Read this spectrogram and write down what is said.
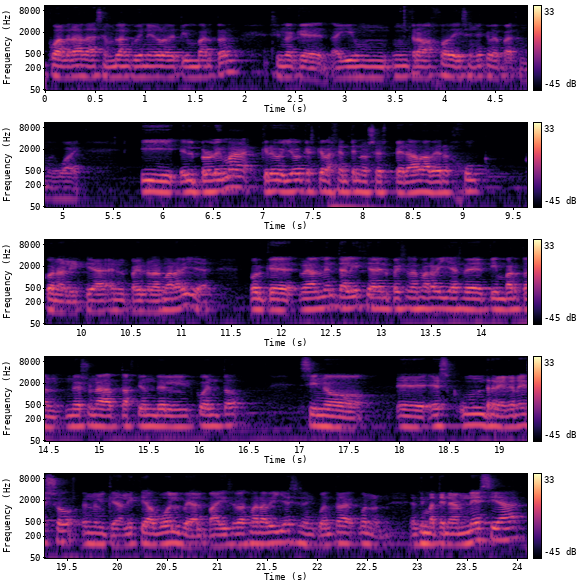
cuadradas en blanco y negro de Tim Burton, sino que hay un, trabajo de diseño que me parece muy guay. Y el problema, creo yo, que es que la gente no se esperaba ver Hook con Alicia en el País de las Maravillas. Porque realmente Alicia en el País de las Maravillas de Tim Burton no es una adaptación del cuento, sino eh, es un regreso en el que Alicia vuelve al País de las Maravillas y se encuentra, bueno, encima tiene amnesia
